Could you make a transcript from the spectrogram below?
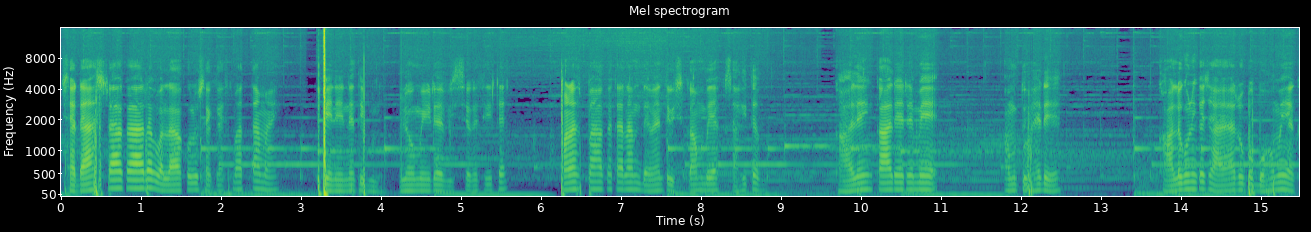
ෂඩාස්ට්‍රාකාර වලාකුළු සැකැස්මක් තමයි පෙනෙන්න තිබුණේ. කිලෝමීටර් 20ක සිට 55ක තරම් දැවැන්ත විස්කම්භයක් සහිතව කාලයෙන් කාලයට මේ අමුතු හැඩය කාලගුණික ඡායාරූප බොහොමයක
